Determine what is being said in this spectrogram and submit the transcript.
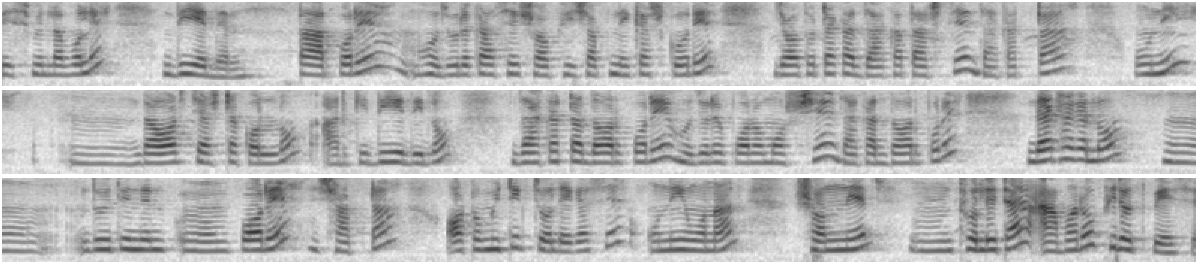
বিসমিল্লা বলে দিয়ে দেন। তারপরে হজুরের কাছে সব হিসাব নিকাশ করে যত টাকা জাকাত আসছে, জাকাতটা উনি দেওয়ার চেষ্টা করল আর কি দিয়ে দিল। জাকাতটা দেওয়ার পরে হুজুরের পরামর্শে জাকাত দেওয়ার পরে দেখা গেল দুই, তিন দিন পরে সাপটা অটোমেটিক চলে গেছে। উনি ওনার স্বর্ণের থলিটা আবারও ফেরত পেয়েছে।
